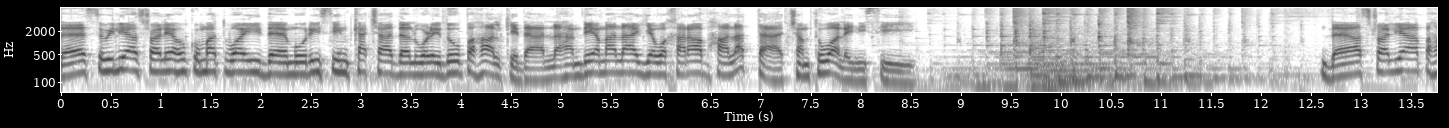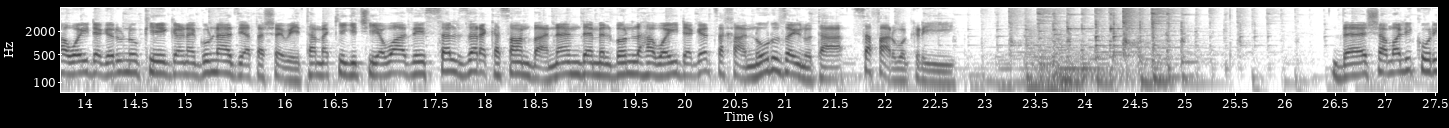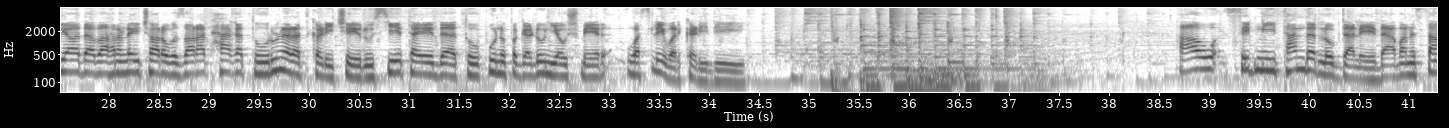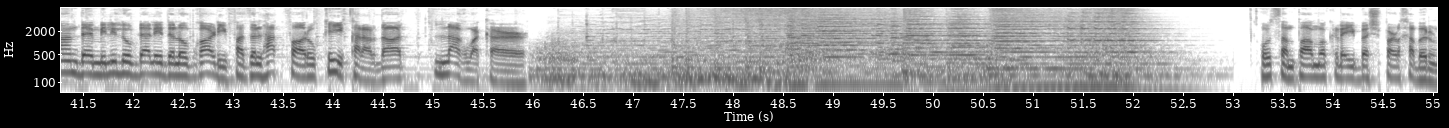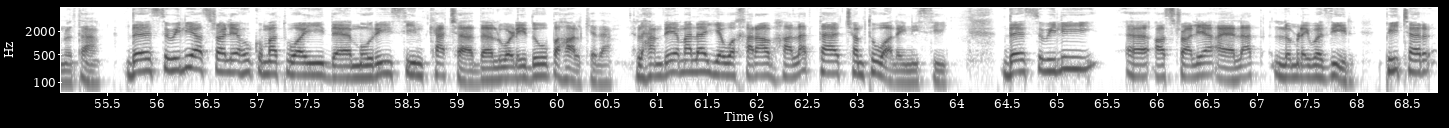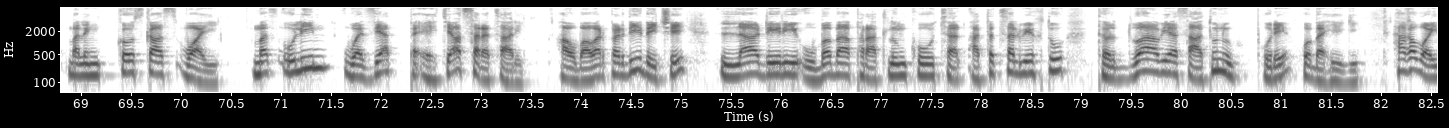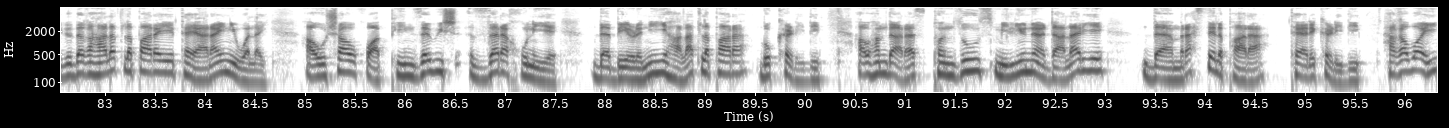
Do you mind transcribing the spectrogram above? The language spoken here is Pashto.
د سویلي استرالیا حکومت وایي د موري سین کچه د لوړېدو په حال کې ده له همدې امله یو خراب حالت ته چمتووالی نیسي د استرالیا په هوایي ډګرونو کې غنګونه زیاته شوې تمه کېږي چې یوازې سل زره کسان به نن د ملبون له هوایي ډګر څخه نورو ځایونو ته سفر وکړي د شمالي کوریا د بهرنی چارو وزارت هغه تورونه رد کړي چې روسیې ته د توپونو په ګډون یو شمیر وسلې ورکړې دي او سیدنی تندر لوبډلې د افغانستان د ملي لوبډلې د لوبغاړي فضل حق فاروقي قرارداد لغوه کړ اوس هم پام وکړئ بشپړ خبرونه ته د سویلي استرالیا حکومت وایي د موري سین کچه د لوړېدو په حال کې ده له همدې امله یو خراب حالت ته چمتووالی نیسي د سویلي استرالیا ایالت لمړی وزیر پیټر ملنکوسکاس وایي مسؤلین وضعیت په احتیاط سره څاري او باور پر دې دی چې لا ډېری اوبه به پراتلونکو تل اته څلويختو تر 22 ساعتونو پورې وبهيږي هغه وایي دغه حالت لپاره یې تیاری نیولای او شاوخوا 15 زره خونې د بیړني حالت لپاره بوک کړې دي او همدارس 50 میلیونه ډالر یې د مرستې لپاره تیار کړې دي هغه وایي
